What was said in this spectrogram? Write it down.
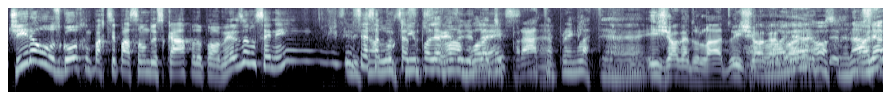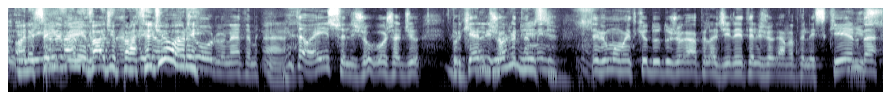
tira os gols com participação do Scarpa do Palmeiras, eu não sei nem Ele essa- tá louquinho para levar uma bola de 10, prata para a Inglaterra. né? É, e joga do lado, e joga Olha, agora. Será? olha, olha se ele vai levar de né? prata Ele de ouro, hein? de ouro, né, também. Então, é isso, ele jogou já de Porque tá ele, de joga também. nisso. de- Teve um momento que o Dudu jogava pela direita, ele jogava pela esquerda. Isso.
